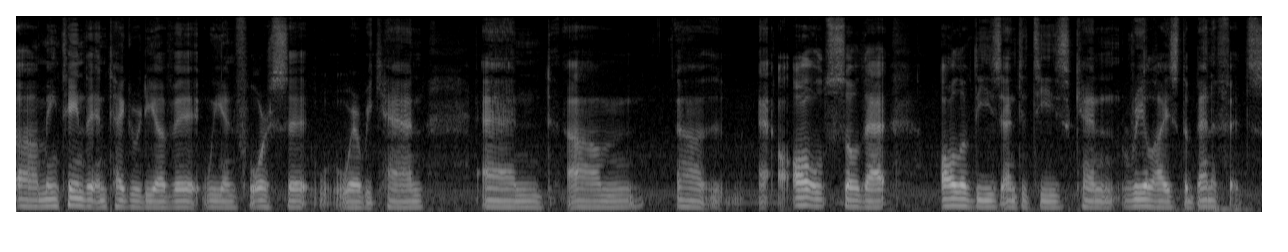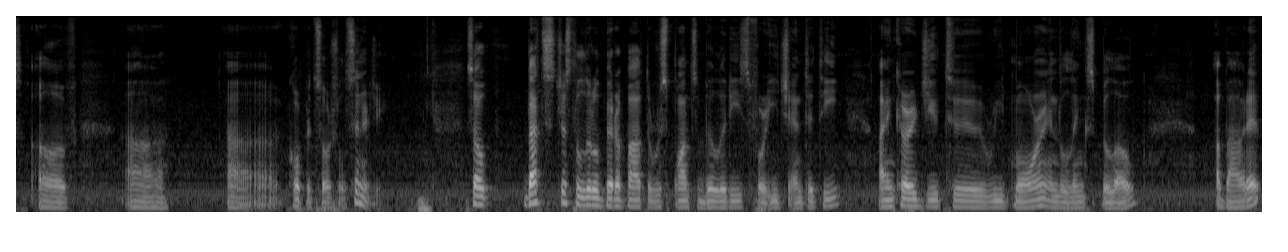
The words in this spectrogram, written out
uh, maintain the integrity of it, we enforce it where we can, and um, uh, all so that all of these entities can realize the benefits of uh, uh corporate social synergy. So that's just a little bit about the responsibilities for each entity. I encourage you to read more in the links below about it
